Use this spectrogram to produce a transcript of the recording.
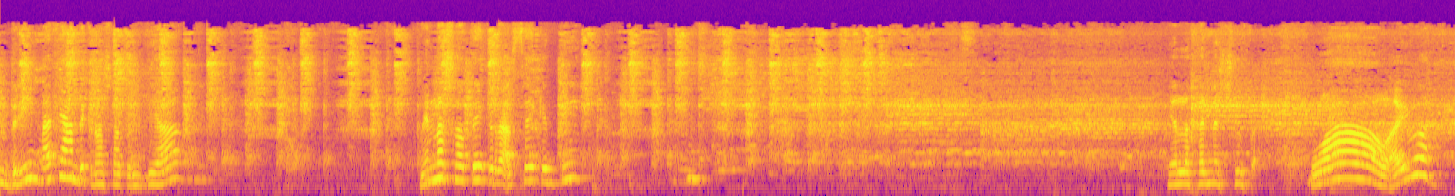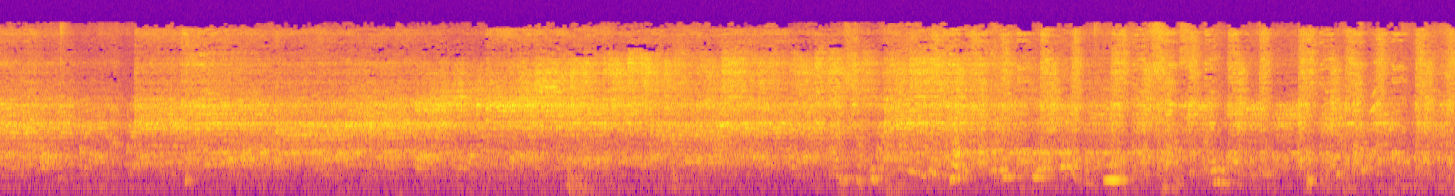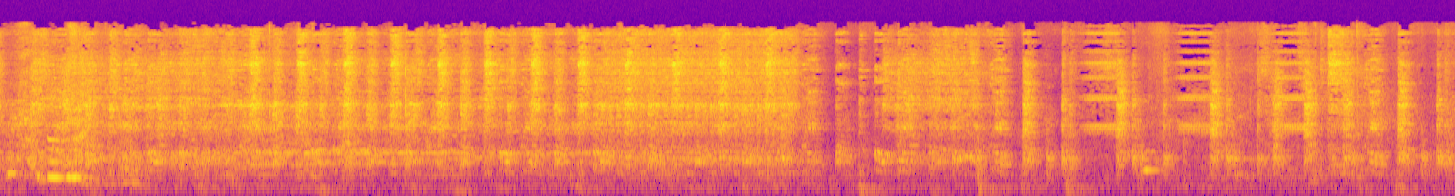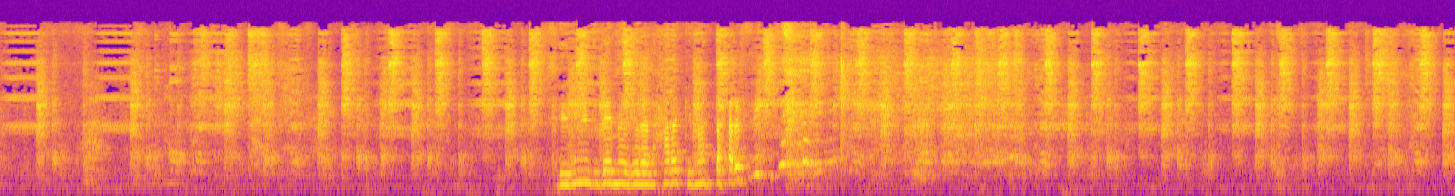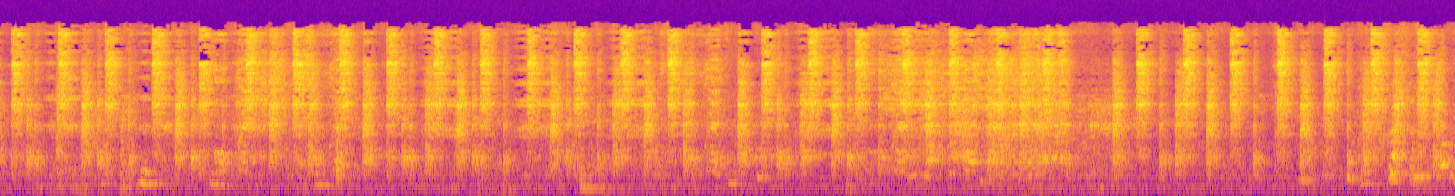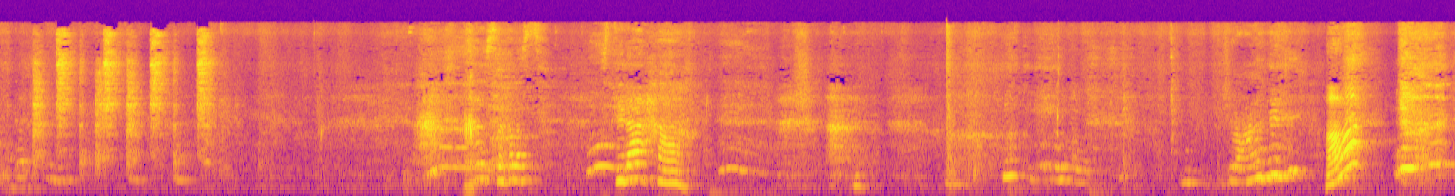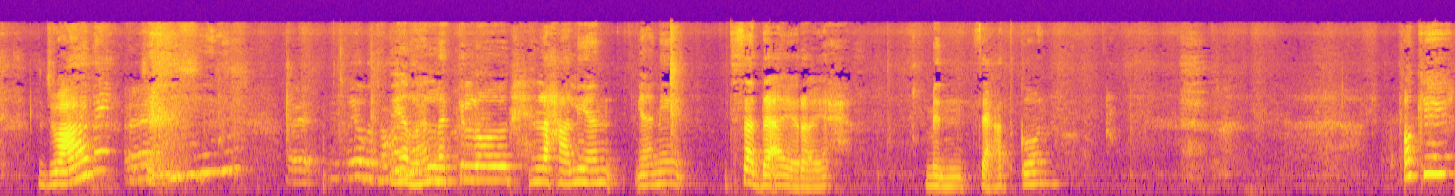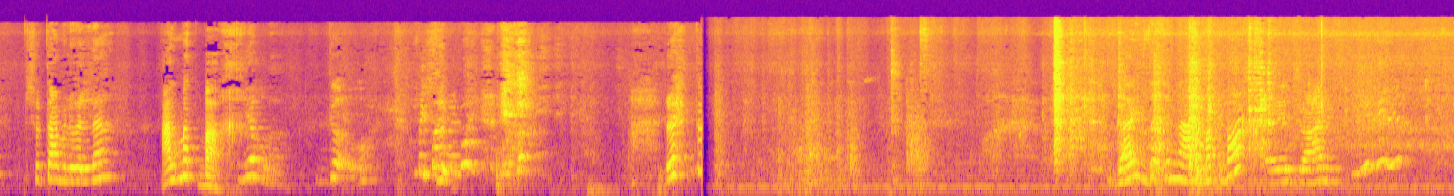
مدرين ما في عندك نشاط أنت ها؟ وين نشاطك رقصتك أنت؟ يلا خلينا نشوف. واو أيوه. دايما غير الحركة ما بتعرفي. خلص خلص. استراحة جوعانة ها؟ جوعانة؟ يلا جوعانة يلا هلأ كله هلا حاليا يعني تسع دقايق رايح من ساعتكم أوكي شو بتعملوا هلأ؟ على المطبخ يلا جو رحتوا جايز دخلنا على المطبخ. جوعانة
